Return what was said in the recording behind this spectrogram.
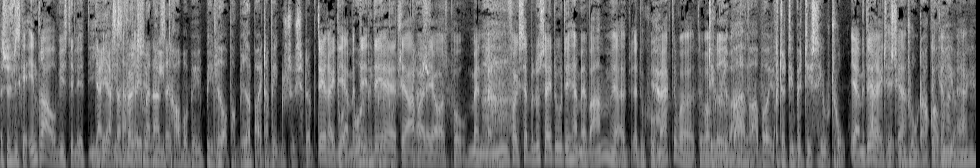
jeg synes, vi skal inddrage vist det lidt i, Ja, ja, i selvfølgelig, men Men altså- drager med et billede op på medarbejdervæggen, synes jeg, der Det er rigtigt, ja, en men det, det, sin det arbejder jeg også på. Men, men nu for eksempel, nu sagde du det her med varmen her, at, du kunne ja. Ja. mærke, det var, det var Det er blevet blevet meget varmt. varmere efter det med det CO2. Ja, men det er Alt rigtigt. Det CO2, der er ja, det kan man her. mærke.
